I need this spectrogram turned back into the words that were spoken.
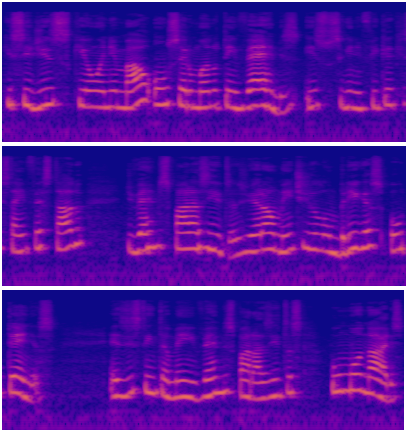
Que se diz que um animal ou um ser humano tem vermes, isso significa que está infestado de vermes parasitas, geralmente de lombrigas ou tênias. Existem também vermes parasitas pulmonares,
